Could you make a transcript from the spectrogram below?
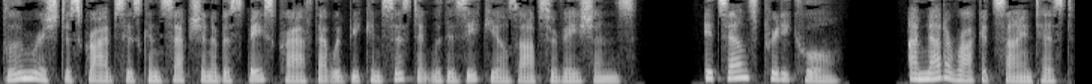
Blumrich describes his conception of a spacecraft that would be consistent with Ezekiel's observations. It sounds pretty cool. I'm not a rocket scientist,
